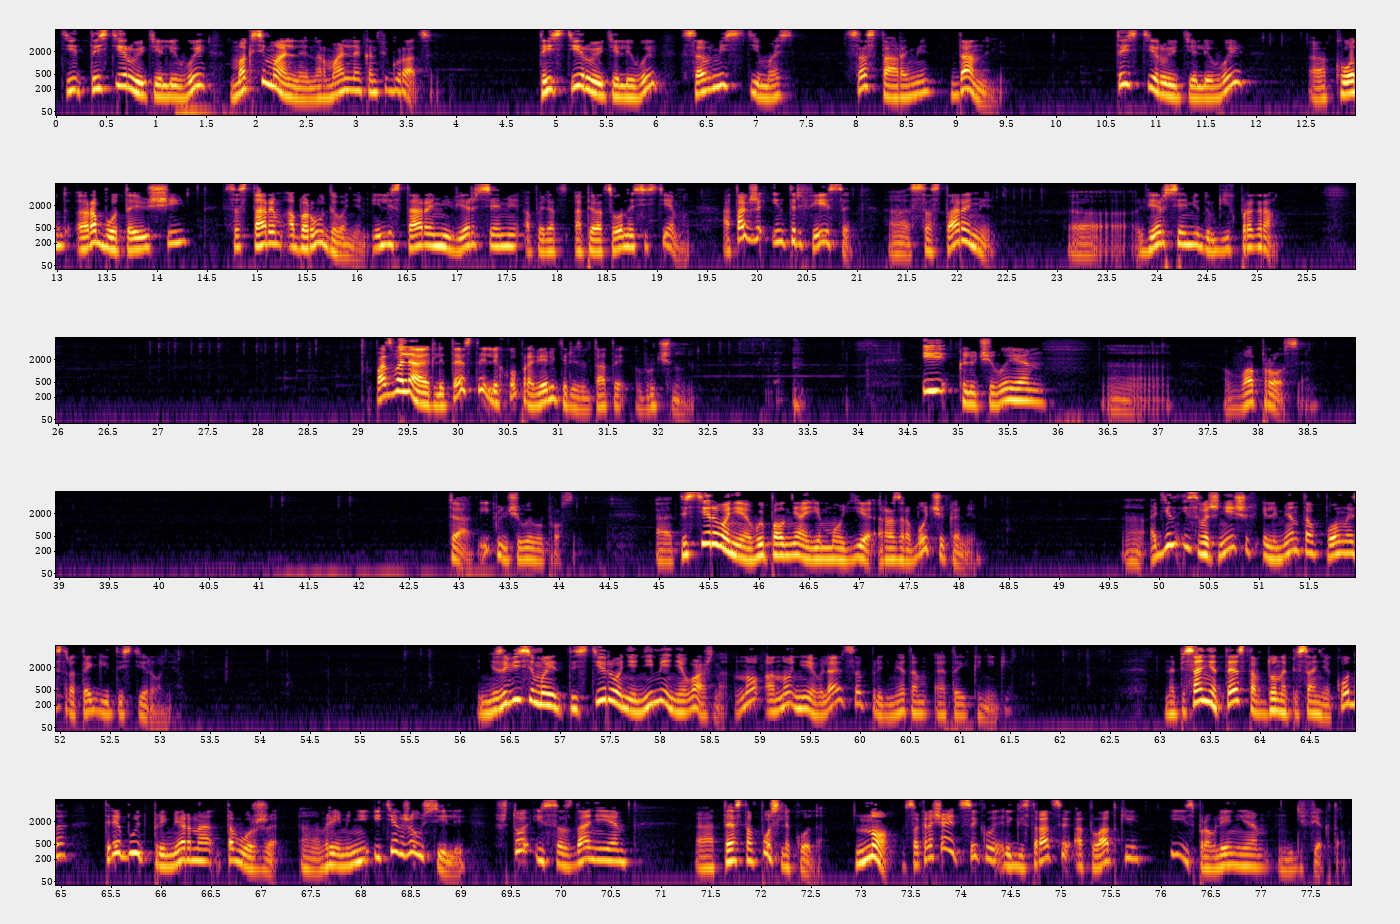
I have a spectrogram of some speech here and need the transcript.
Тестируете ли вы максимальные нормальные конфигурации? Тестируете ли вы совместимость со старыми данными? Тестируете ли вы э, код, работающий со старым оборудованием или старыми версиями операционной системы, а также интерфейсы э, со старыми э, версиями других программ? Позволяют ли тесты легко проверить результаты вручную? И ключевые э, вопросы. Так, и ключевые вопросы. Э, тестирование, выполняемое разработчиками, э, один из важнейших элементов полной стратегии тестирования. Независимое тестирование не менее важно, но оно не является предметом этой книги. Написание тестов до написания кода требует примерно того же э, времени и тех же усилий, что и создание э, тестов после кода, но сокращает циклы регистрации, отладки и исправления дефектов.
